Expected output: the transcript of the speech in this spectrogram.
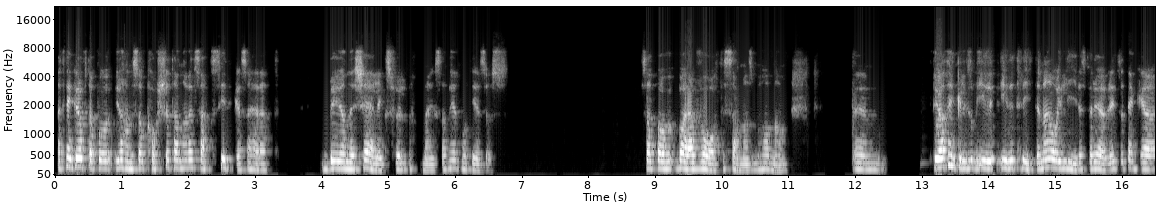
Jag tänker ofta på Johannes av Korset, han har väl sagt cirka så här att bön är kärleksfull uppmärksamhet mot Jesus. Så att bara vara tillsammans med honom. Ehm, för jag tänker liksom i, i retriterna och i livet för övrigt så tänker jag,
